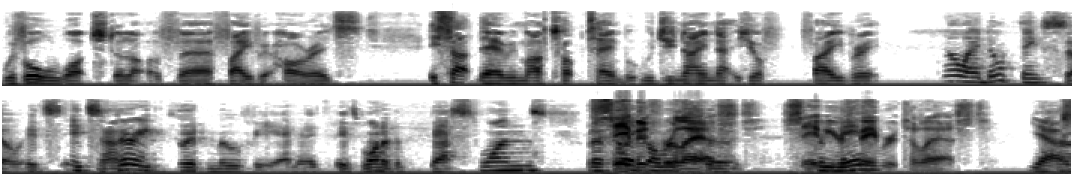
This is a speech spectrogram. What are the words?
We've all watched a lot of uh, favourite horrors. It's up there in my top ten, but would you name that as your favourite? No, I don't think so. It's it's No. a very good movie, and it, it's one of the best ones. But I Save it like for last. the- Save the your main- favorite to last. Yeah, I'll Okay.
